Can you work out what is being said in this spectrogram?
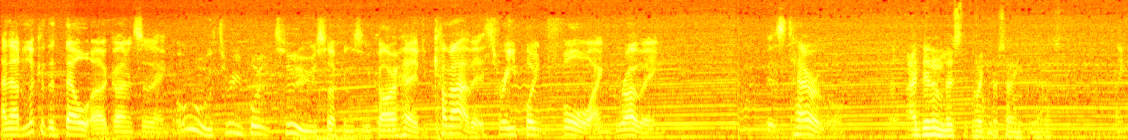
and I'd look at the delta going and saying, "Oh, 3.2 seconds to the car ahead." Come out of it 3.4 and growing. It's terrible. I didn't listen to what you were saying, to be honest. Thank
